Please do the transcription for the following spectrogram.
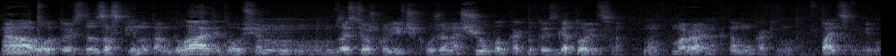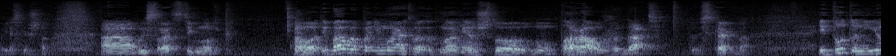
А, вот, то есть за спину там гладит, в общем, застежку лифчика уже нащупал, как бы, то есть готовится, ну, морально к тому, как ему там, пальцами его, если что, а, быстро отстегнуть. Вот, и баба понимает в этот момент, что, ну, пора уже дать, то есть, как бы, и тут у нее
